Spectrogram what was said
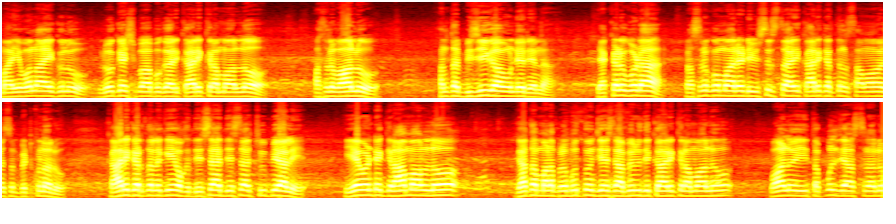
మా యువ నాయకులు లోకేష్ బాబు గారి కార్యక్రమాల్లో అసలు వాళ్ళు అంత బిజీగా ఉండే నిన్న. ఎక్కడ కూడా ప్రసన్న కుమార్ రెడ్డి విస్తృతస్థాయి కార్యకర్తల సమావేశం పెట్టుకున్నారు. కార్యకర్తలకి ఒక దిశ దిశ చూపించాలి ఏమంటే గ్రామాల్లో గత మన ప్రభుత్వం చేసిన అభివృద్ధి కార్యక్రమాలు వాళ్ళు ఈ తప్పులు చేస్తున్నారు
